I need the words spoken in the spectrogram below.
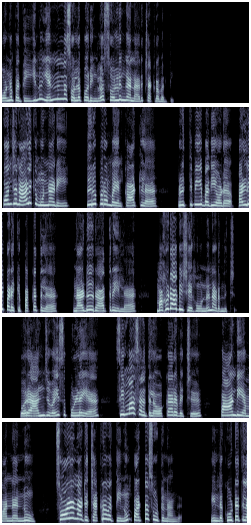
பொண்ணை பத்தி இன்னும் என்னென்ன சொல்ல போறீங்களோ சொல்லுங்கன்னாரு சக்கரவர்த்தி. கொஞ்ச நாளைக்கு முன்னாடி திருப்புறம்பயம் காட்டுல பிருத்திவிபதியோட பள்ளிப்படைக்கு பக்கத்துல நடு ராத்திரியில மகுடாபிஷேகம்னு நடந்துச்சு. ஒரு அஞ்சு வயசு புள்ளைய சிம்மாசனத்துல உட்கார வச்சு பாண்டிய மன்னன்னும் சோழ நாட்டு சக்கரவர்த்தினும் பட்டம் சூட்டுனாங்க. இந்த கூட்டத்துல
